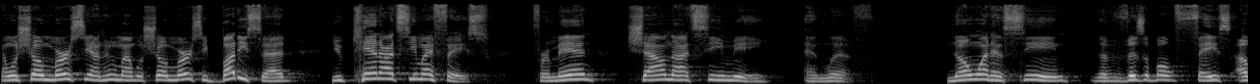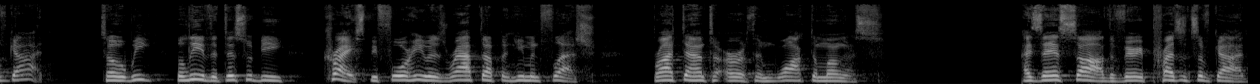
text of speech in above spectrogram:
and will show mercy on whom I will show mercy. But he said, you cannot see my face, for man shall not see me and live. No one has seen the visible face of God. So we believe that this would be Christ before he was wrapped up in human flesh, brought down to earth, and walked among us. Isaiah saw the very presence of God.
